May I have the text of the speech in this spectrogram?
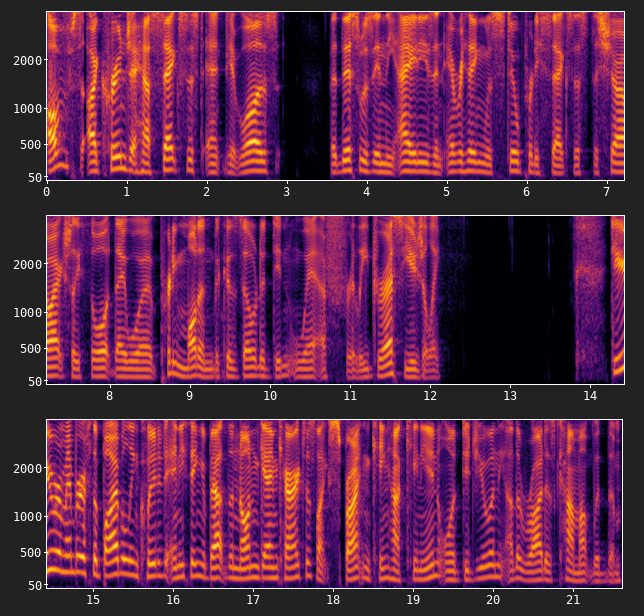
obs, I cringe at how sexist it it was, but this was in the 80s and everything was still pretty sexist. The show actually thought they were pretty modern because Zelda didn't wear a frilly dress usually. Do you remember if the Bible included anything about the non game characters like Sprite and King Harkinian, or did you and the other writers come up with them?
